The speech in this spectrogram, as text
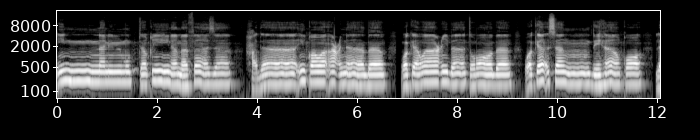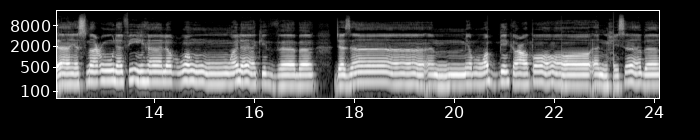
إن للمتقين مفازا، حدائق وأعنابا، وكواعب ترابا، وكأسا دهاقا، لا يسمعون فيها لغوا ولا كذابا. جزاء من ربك عطاء حسابا.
